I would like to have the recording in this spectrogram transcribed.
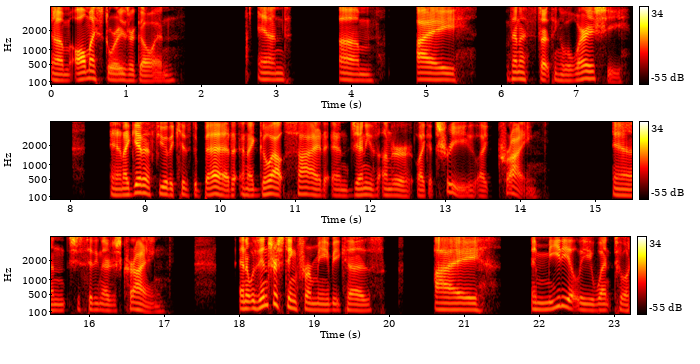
Um, all my stories are going. And um, I then I start thinking, well, where is she? And I get a few of the kids to bed and I go outside and Jenny's under like a tree, like crying. And she's sitting there just crying. And it was interesting for me because I immediately went to a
